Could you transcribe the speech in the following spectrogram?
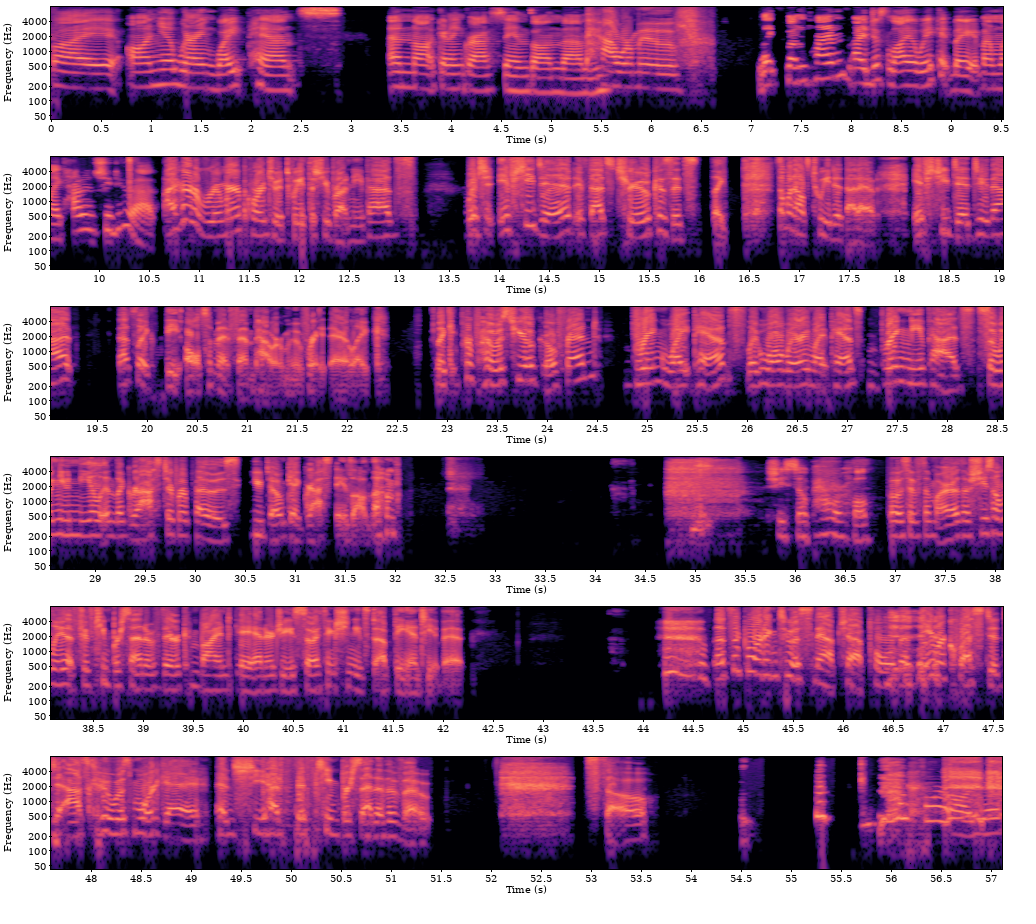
by Anya wearing white pants and not getting grass stains on them. Power move. Like sometimes I just lie awake at night and I'm like, how did she do that? I heard a rumor, according to a tweet, that she brought knee pads. Which, if she did, if that's true, because it's like someone else tweeted that out. If she did do that, that's like the ultimate femme power move right there. Like, like propose to your girlfriend, bring white pants, like while wearing white pants, bring knee pads, so when you kneel in the grass to propose, you don't get grass stains on them. She's so powerful. Both of them are, though she's only at fifteen percent of their combined gay energy, so I think she needs to up the ante a bit. That's according to a Snapchat poll that they requested to ask who was more gay, and she had 15% of the vote. So, Poor Anya.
